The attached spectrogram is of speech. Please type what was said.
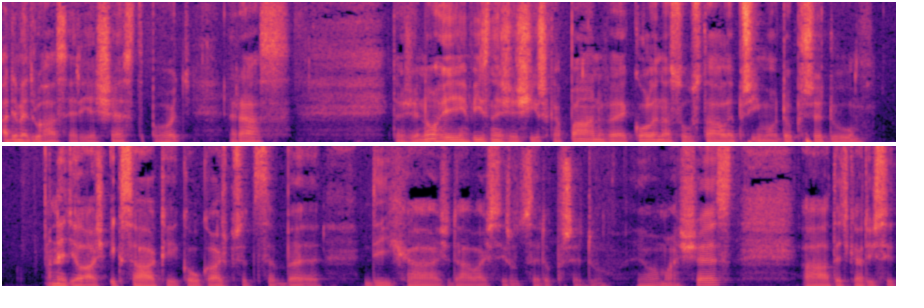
A jdeme druhá série, šest, pojď, raz, takže nohy víc než je šířka pánve, kolena jsou stále přímo dopředu, neděláš xáky, koukáš před sebe, dýcháš, dáváš si ruce dopředu. Jo, máš šest. A teďka, když, si,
